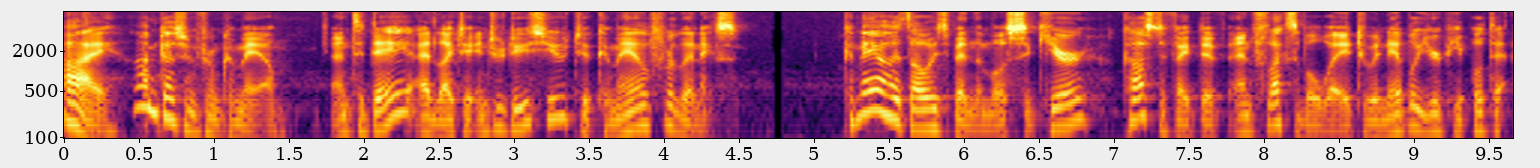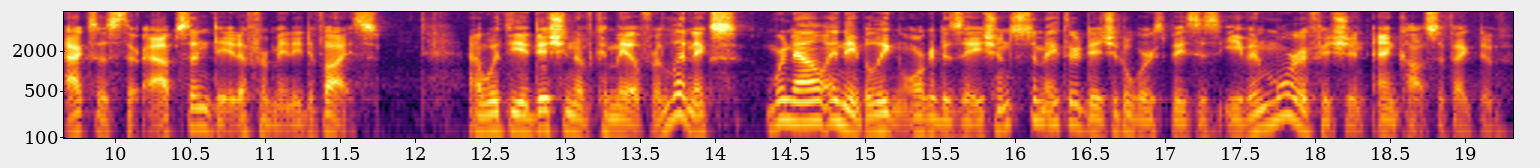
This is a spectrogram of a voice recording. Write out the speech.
Hi, I'm Dustin from Cameyo, and today I'd like to introduce you to Cameyo for Linux. Cameyo has always been the most secure, cost-effective, and flexible way to enable your people to access their apps and data from any device. And with the addition of Cameyo for Linux, we're now enabling organizations to make their digital workspaces even more efficient and cost-effective.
